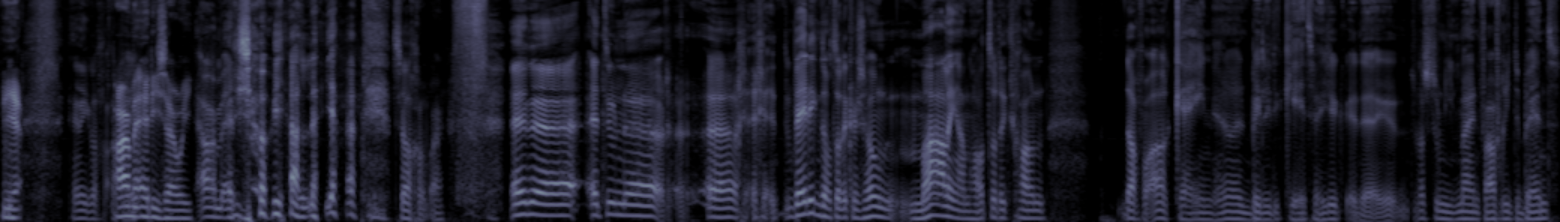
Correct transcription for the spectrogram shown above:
Ja. en ik dacht, oké. Arme Eddie Zoe. Arme Eddie zo, ja, ja, het is wel gewoon waar. En, eh, en toen eh, eh, weet ik nog dat ik er zo'n maling aan had, dat ik gewoon dacht van, oh, Kane, eh, Billy the Kid, weet je. Het was toen niet mijn favoriete band.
